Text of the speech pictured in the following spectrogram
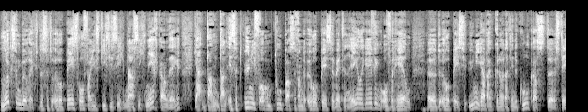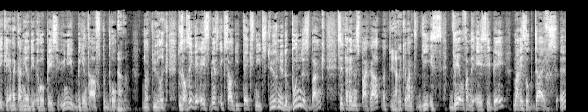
Luxemburg, dus het Europees Hof van Justitie, zich naast zich neer kan leggen, ja, dan, dan is het uniform toepassen van de Europese wet en regelgeving over heel uh, de Europese Unie. Ja, dan kunnen we dat in de koelkast uh, steken en dan kan heel die Europese Unie begint af te brokkelen, ja. natuurlijk. Dus als ik de ECB, ik zou die tekst niet sturen. Nu, de Bundesbank zit daar in een spagaat natuurlijk, ja. want die is deel van de ECB, maar is ook Duits. Hè.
